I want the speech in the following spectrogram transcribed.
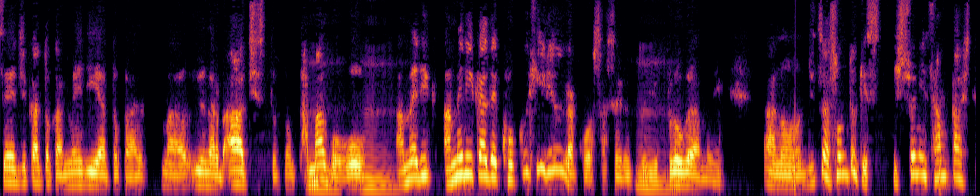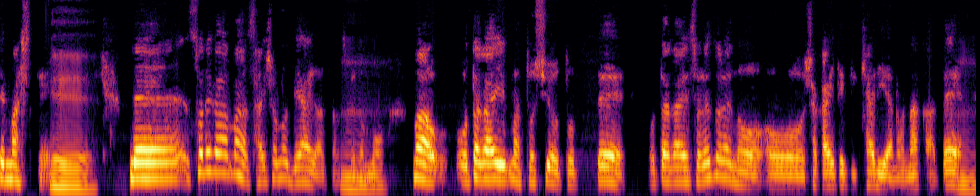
政治家とかメディアとか、まあ、言うならばアーティストの卵を、うん。アメリカアメリカで国費留学をさせるといううん。プログラムに、あの、実はその時一緒に参加してまして、えで、それがまあ最初の出会いだったんですけども、まあ、お互い、まあ、年を取って、お互いそれぞれのお社会的キャリアの中で、えうん。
